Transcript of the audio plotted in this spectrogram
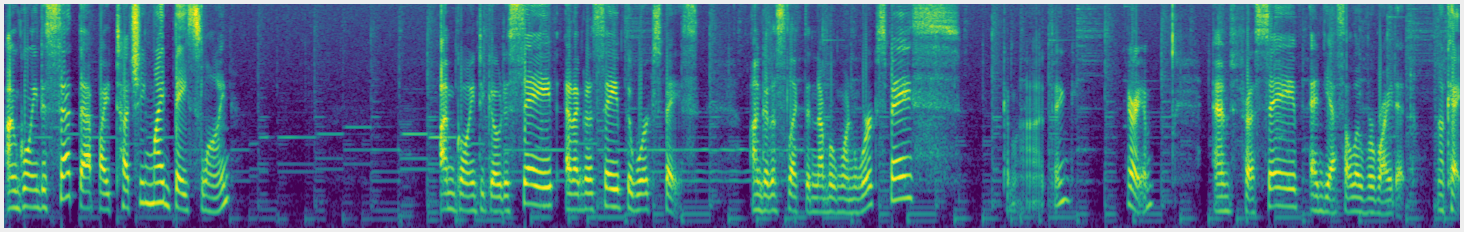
I'm going to set that by touching my baseline I'm going to go to save and I'm going to save the workspace. I'm going to select the number one workspace. Come on, think. Here I am. And press save and yes, I'll overwrite it. Okay,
